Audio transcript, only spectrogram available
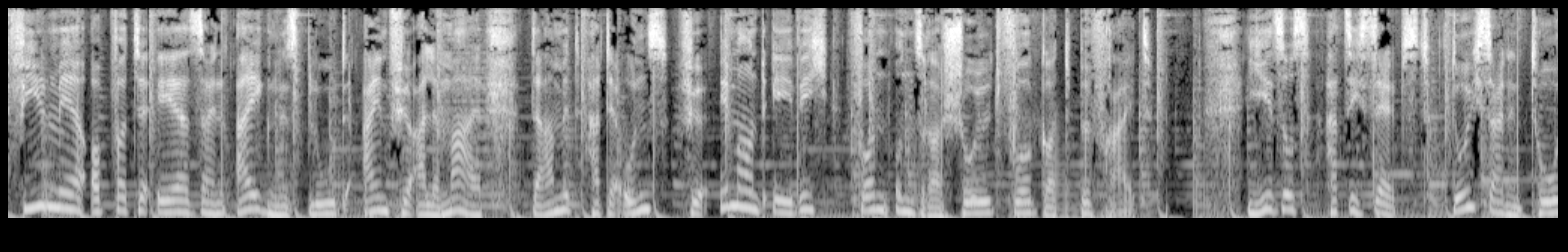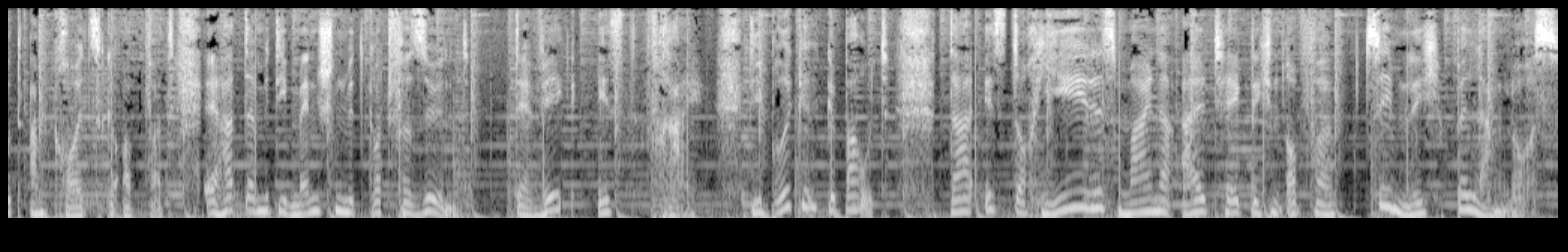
vielmehr opferte er sein eigenes Blut ein für allemal. Damit hat er uns für immer und ewig von unserer Schuld vor Gott befreit. Jesus hat sich selbst durch seinen Tod am Kreuz geopfert. Er hat damit die Menschen mit Gott versöhnt. Der Weg ist frei, die Brücke gebaut. Da ist doch jedes meiner alltäglichen Opfer ziemlich belanglos.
